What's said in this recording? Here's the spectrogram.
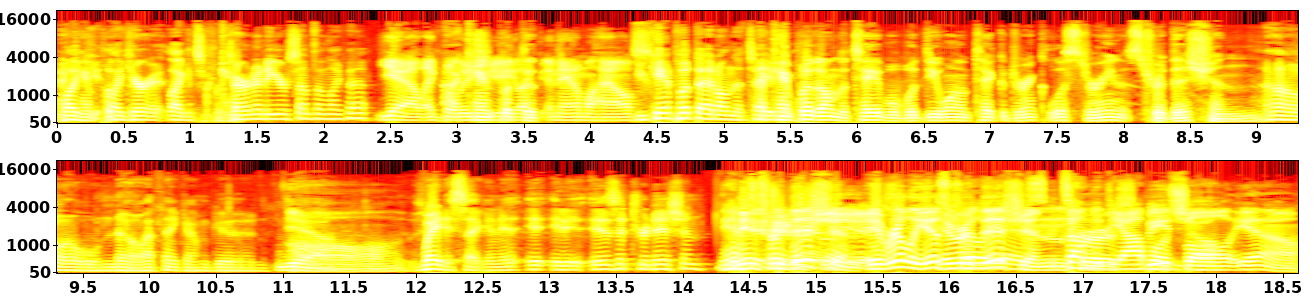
can't like like the- you're like it's a fraternity or something like that. Yeah, like I can't Belushi, put like the- an Animal House. You can't put that on the table. I can't put it on the table, but do you want to take a drink of Listerine? It's tradition. Oh no, I think I'm good. Yeah, Aw. Wait a second. It, it, it is a tradition? Yeah, it's tradition. tradition. It really is It really is. tradition. It's on the for Diablo speedball. Yeah.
